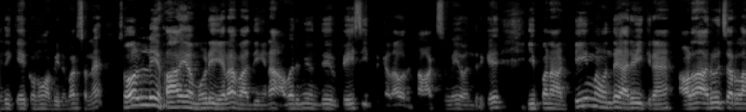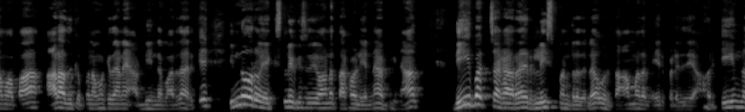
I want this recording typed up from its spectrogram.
சேர்ந்து கேட்கணும் அப்படின்ற மாதிரி சொன்னேன். சொல்லி வாய மொழியெல்லாம் பார்த்தீங்கன்னா அவருமே வந்து பேசிட்டு இருக்கதா ஒரு டாக்ஸுமே வந்திருக்கு. இப்ப நான் டீமை வந்து அறிவிக்கிறேன். அவ்வளவுதான் அறிவிச்சிடலாமாப்பா ஆறாவதுக்கு இப்போ நமக்கு தானே அப்படின்ற மாதிரி தான் இருக்கு. இன்னொரு எக்ஸ்க்ளூசிவான தகவல் என்ன அப்படின்னா தீபக் சகாரை ரிலீஸ் பண்றதுல ஒரு தாமதம் ஏற்படுது. அவர் டீம்ல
